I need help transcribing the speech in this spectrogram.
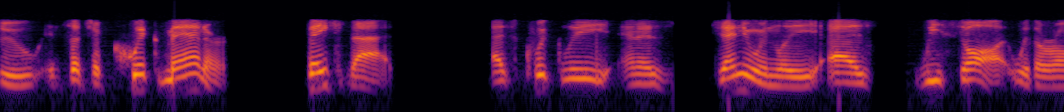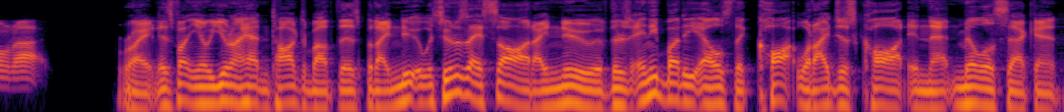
to, in such a quick manner, fake that as quickly and as genuinely as we saw it with our own eyes. Right. It's funny, you know, you and I hadn't talked about this, but I knew as soon as I saw it, I knew if there's anybody else that caught what I just caught in that millisecond,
